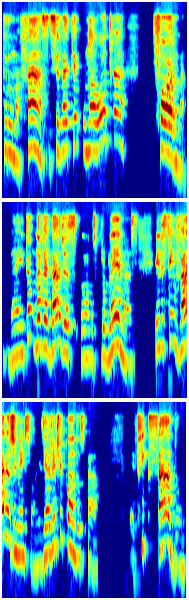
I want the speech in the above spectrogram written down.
por uma face, você vai ter uma outra forma, né? Então, na verdade, as, os problemas, eles têm várias dimensões, e a gente, quando está é, fixado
